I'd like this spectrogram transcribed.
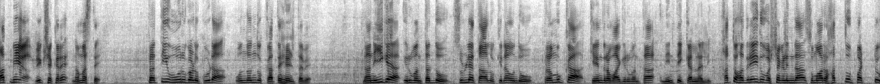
ಆತ್ಮೀಯ ವೀಕ್ಷಕರೇ, ನಮಸ್ತೆ. ಪ್ರತಿ ಊರುಗಳು ಕೂಡ ಒಂದೊಂದು ಕತೆ ಹೇಳ್ತವೆ. ನಾನು ಈಗ ಇರುವಂಥದ್ದು ಸುಳ್ಯ ತಾಲೂಕಿನ ಒಂದು ಪ್ರಮುಖ ಕೇಂದ್ರವಾಗಿರುವಂಥ ನಿಂತಿಕಲ್ನಲ್ಲಿ. ಹತ್ತು ಹದಿನೈದು ವರ್ಷಗಳಿಂದ ಸುಮಾರು ಹತ್ತು ಪಟ್ಟು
